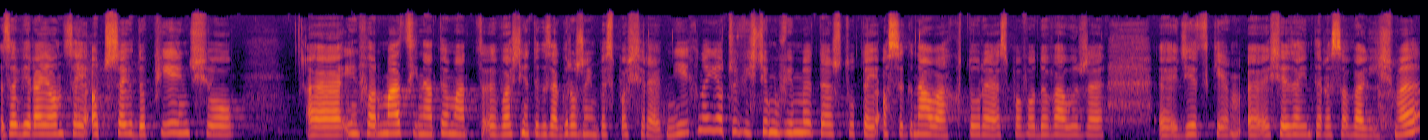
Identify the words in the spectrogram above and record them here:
zawierającej od 3 do 5 e, informacji na temat e, właśnie tych zagrożeń bezpośrednich. No i oczywiście mówimy też tutaj o sygnałach, które spowodowały, że e, dzieckiem e, się zainteresowaliśmy.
